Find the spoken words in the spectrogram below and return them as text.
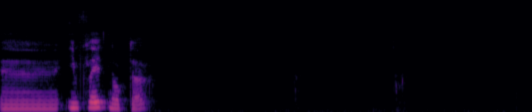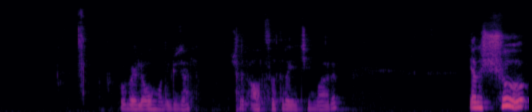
Ee, inflate nokta Bu böyle olmadı güzel. Şöyle alt satıra geçeyim bari. Yani şu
